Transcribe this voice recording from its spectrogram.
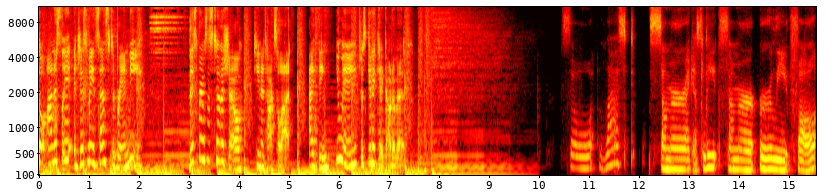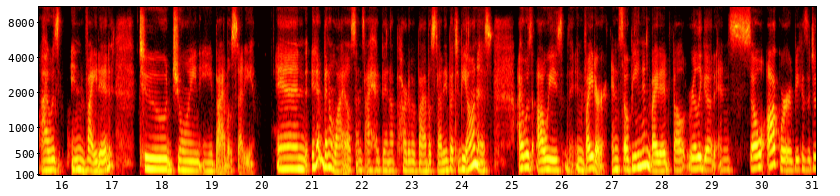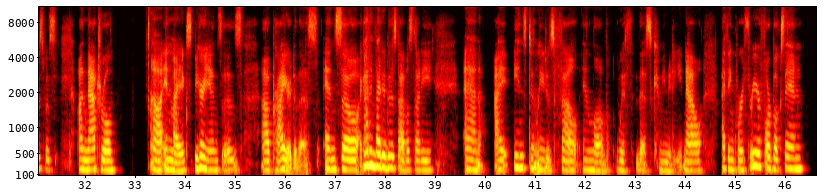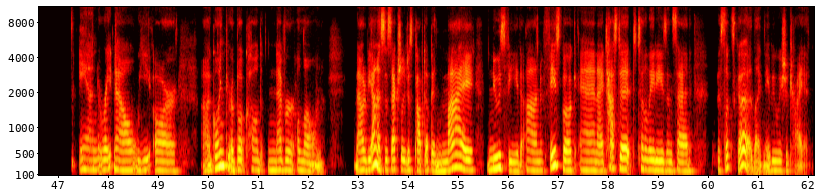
So honestly, it just made sense to brand me. This brings us to the show. Tena talks a lot. I think you may just get a kick out of it. So last summer, I guess late summer, early fall, I was invited to join a Bible study. And it had been a while since I had been a part of a Bible study, but to be honest, I was always the inviter. And so being invited felt really good and so awkward because it just was unnatural uh, in my experiences uh, prior to this. And so I got invited to this Bible study and I instantly just fell in love with this community. Now, I think we're three or four books in. And right now we are uh, going through a book called Never Alone. Now, to be honest, this actually just popped up in my newsfeed on Facebook, and I tested it to the ladies and said, This looks good. Like maybe we should try it.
